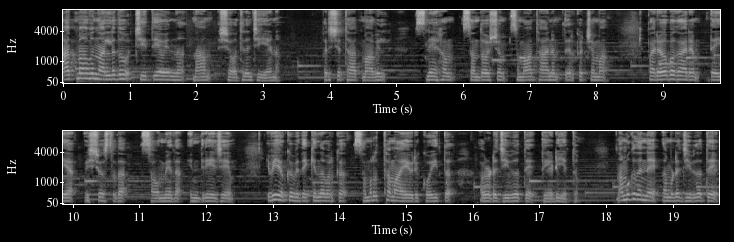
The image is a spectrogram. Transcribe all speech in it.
ആത്മാവ് നല്ലതോ ചീത്തയോ എന്ന് നാം ശോധന ചെയ്യണം. പരിശുദ്ധാത്മാവിൽ സ്നേഹം സന്തോഷം സമാധാനം ദീർഘക്ഷമ പരോപകാരം ദയ വിശ്വസ്തത സൗമ്യത ഇന്ദ്രിയജയം ഇവയൊക്കെ വിതയ്ക്കുന്നവർക്ക് സമൃദ്ധമായ ഒരു കൊയ്ത്ത് അവരുടെ ജീവിതത്തെ തേടിയെത്തും. നമുക്ക് തന്നെ നമ്മുടെ ജീവിതത്തെ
